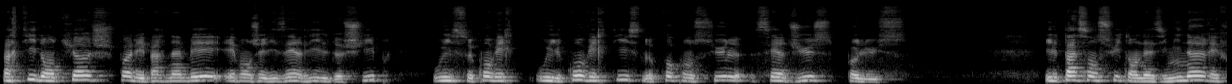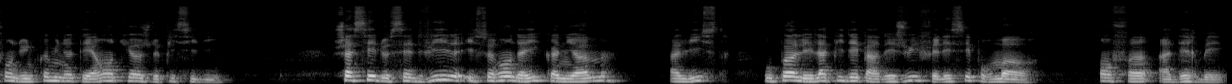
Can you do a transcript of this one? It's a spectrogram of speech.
Partis d'Antioche, Paul et Barnabé évangélisèrent l'île de Chypre, où ils, convertissent le proconsul Sergius Paulus. Ils passent ensuite en Asie mineure et fondent une communauté à Antioche de Pisidie. Chassés de cette ville, ils se rendent à Iconium, à Lystre, où Paul est lapidé par des Juifs et laissé pour mort, enfin à Derbé.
